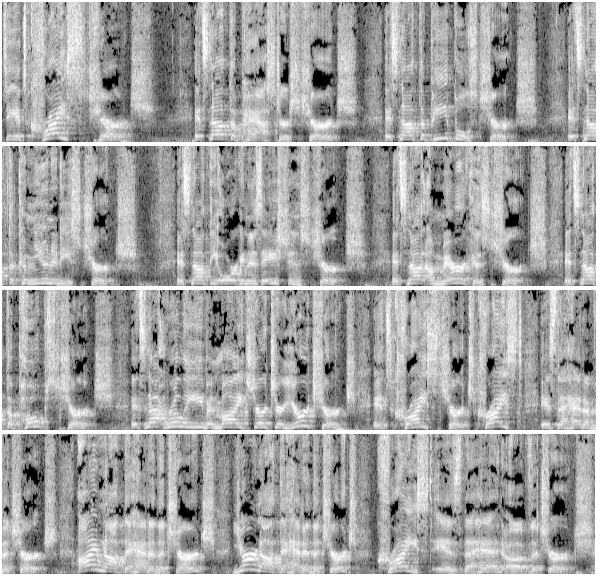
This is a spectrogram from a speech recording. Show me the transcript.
See, it's Christ's church. It's not the pastor's church. It's not the people's church. It's not the community's church. It's not the organization's church. It's not America's church. It's not the Pope's church. It's not really even my church or your church. It's Christ's church. Christ is the head of the church. I'm not the head of the church. You're not the head of the church. Christ is the head of the church.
